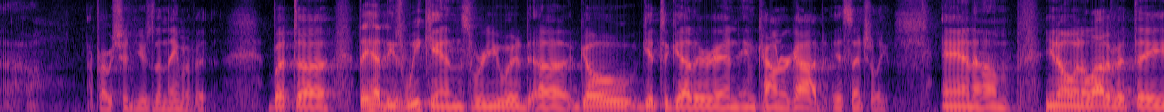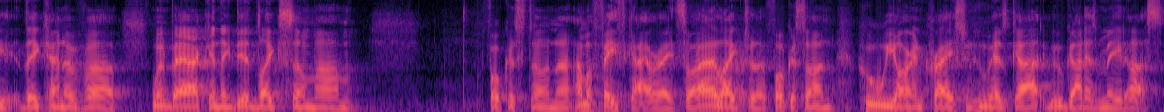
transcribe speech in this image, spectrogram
I probably shouldn't use the name of it, but uh, they had these weekends where you would uh, go get together and encounter God, essentially. And, um, you know, and a lot of it, they, they kind of uh, went back and they did like some, um, focused on, uh, I'm a faith guy, all right? So I like to focus on who we are in Christ and who, has God, who God has made us.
